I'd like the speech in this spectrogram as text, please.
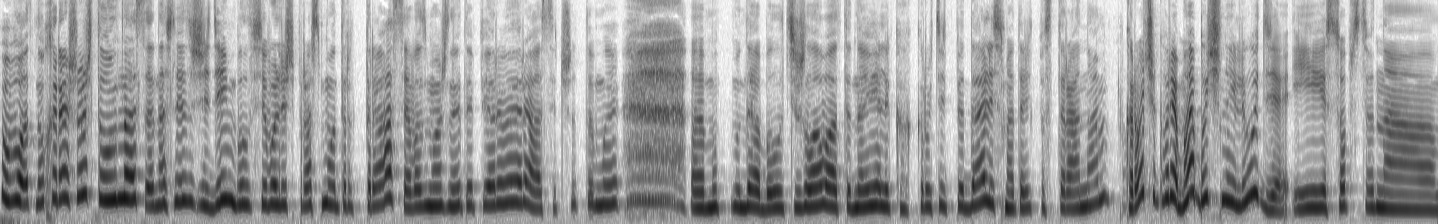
Вот, ну хорошо, что у нас на следующий день был всего лишь просмотр трассы, а возможно это первый раз, и что-то мы, э, мы, да, было тяжеловато на великах крутить педали, смотреть по сторонам. Короче говоря, мы обычные люди, и, собственно,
